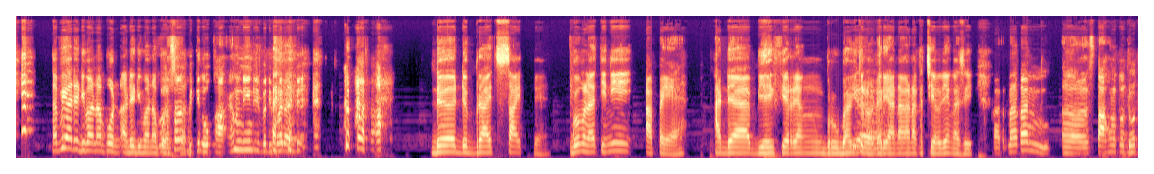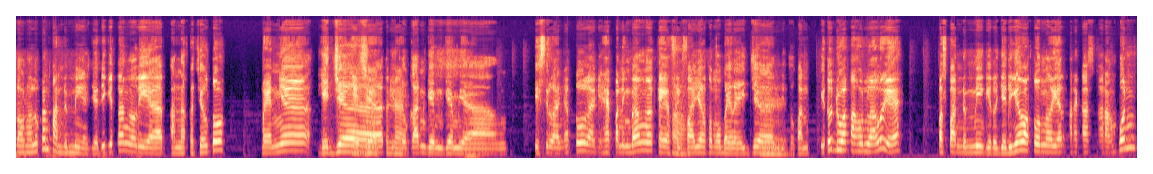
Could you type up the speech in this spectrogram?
Tapi ada di mana pun, ada Gue di mana pun. sekarang. bikin UKM nih tiba-tiba nanti. The the bright side ya. Gue melihat ini apa ya? Ada behavior yang berubah gitu Iya. loh dari anak-anak kecilnya nggak sih? Karena kan eh, setahun atau dua tahun lalu kan pandemi ya. Jadi kita ngelihat anak kecil tuh mainnya gadget, Gadget, gitu kan, game-game yang istilahnya tuh lagi happening banget kayak Free Oh. Fire atau Mobile Legend Hmm. gitu kan. Itu dua tahun lalu ya, pas pandemi gitu. Jadinya waktu ngelihat mereka sekarang pun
